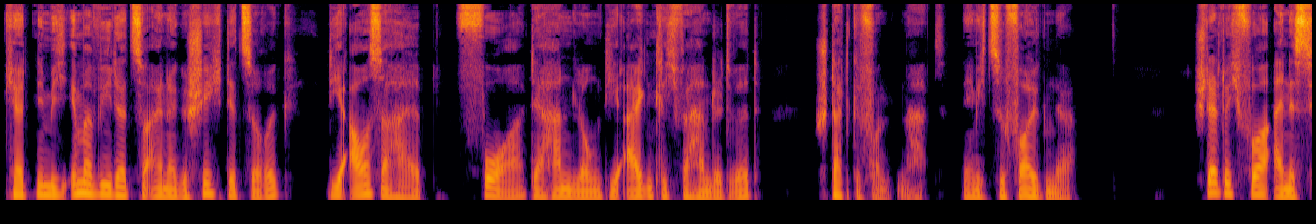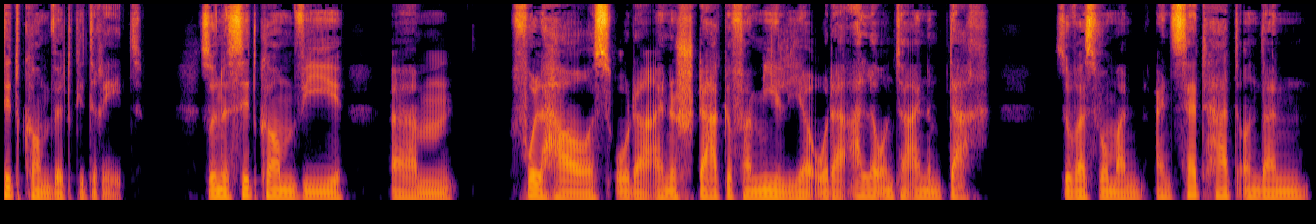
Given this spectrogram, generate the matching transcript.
kehrt nämlich immer wieder zu einer Geschichte zurück, die außerhalb vor der Handlung, die eigentlich verhandelt wird, stattgefunden hat. Nämlich zu folgender. Stellt euch vor, eine Sitcom wird gedreht so eine Sitcom wie ähm, Full House oder eine starke Familie oder alle unter einem Dach. Sowas, wo man ein Set hat und dann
